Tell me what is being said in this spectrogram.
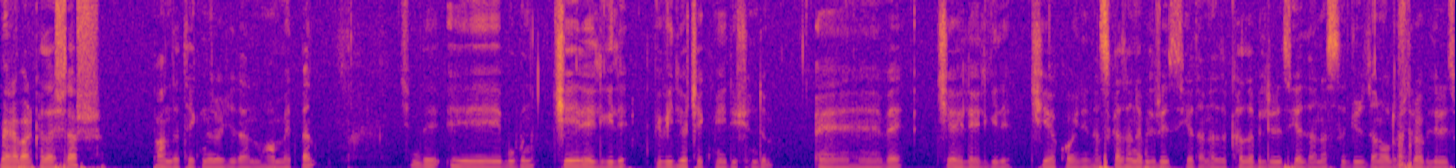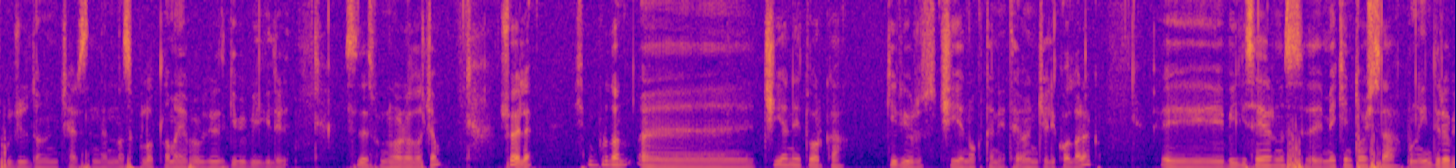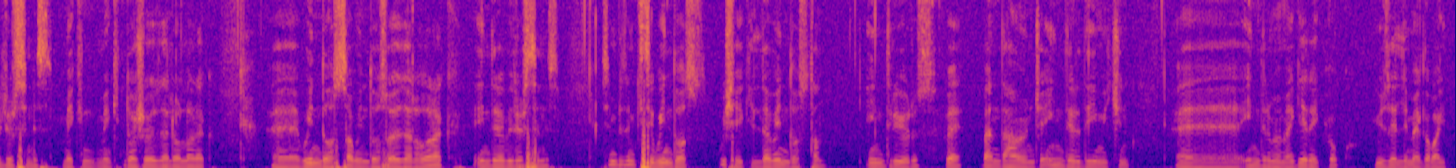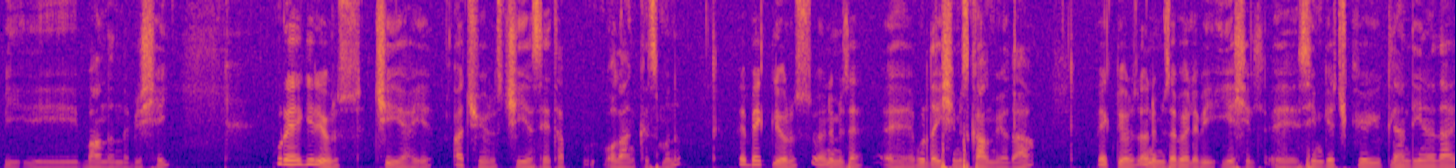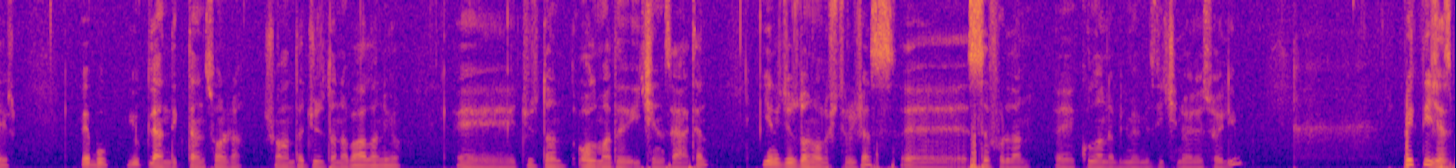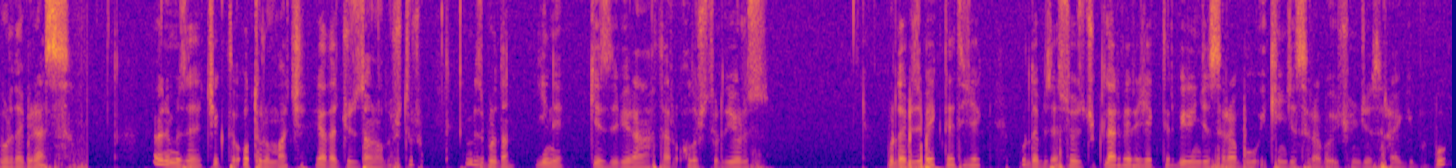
Merhaba arkadaşlar. Panda Teknoloji'den Muhammed ben. Şimdi eee bugün Chia ile ilgili bir video çekmeyi düşündüm. Eee, ve Chia ile ilgili Chia coin'i nasıl kazanabiliriz ya da nasıl kazabiliriz ya da nasıl cüzdan oluşturabiliriz, bu cüzdanın içerisinden nasıl plotlama yapabiliriz gibi bilgileri size sunuyor olacağım. Şöyle, şimdi buradan eee Chia Network'a giriyoruz. Chia.net'e öncelik olarak. Ee, bilgisayarınız e, Macintosh'sa bunu indirebilirsiniz. Macin, Macintosh'a özel olarak e, Windows'sa Windows'a özel olarak indirebilirsiniz. Şimdi bizimkisi Windows. Bu şekilde Windows'tan indiriyoruz ve ben daha önce indirdiğim için e, indirmeme gerek yok. 150 MB bir e, bandında bir şey. Buraya geliyoruz. Chia'yı açıyoruz. Chia setup olan kısmını ve bekliyoruz. Önümüze e, burada işimiz kalmıyor daha. Bekliyoruz. Önümüze böyle bir yeşil e, simge çıkıyor yüklendiğine dair. Ve bu yüklendikten sonra şu anda cüzdana bağlanıyor. E, cüzdan olmadığı için zaten yeni cüzdan oluşturacağız. E, sıfırdan e, kullanabilmemiz için öyle söyleyeyim. Bekleyeceğiz burada biraz. Önümüze çıktı oturum aç ya da cüzdan oluştur. Biz buradan yeni gizli bir anahtar oluştur diyoruz. Burada bizi bekletecek. Burada bize sözcükler verecektir. Birinci sıra bu, ikinci sıra bu, üçüncü sıra gibi bu.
